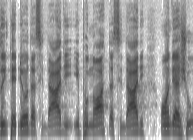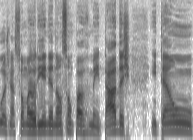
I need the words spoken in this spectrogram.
o interior da cidade e para o norte da cidade, onde as ruas, na sua maioria, ainda não são pavimentadas. Então,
